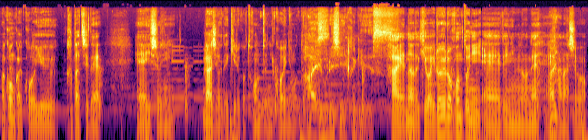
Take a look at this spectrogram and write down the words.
まあ、今回こういう形で、えー一緒にラジオできること本当に光栄に思っておりはい、ます。嬉しい限りです。はい、なので今日はいろいろ本当に、えーデニムのね、えーはい話を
